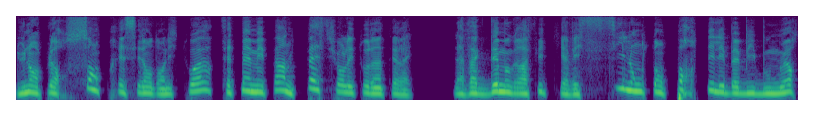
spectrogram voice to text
D'une ampleur sans précédent dans l'histoire, cette même épargne pèse sur les taux d'intérêt. La vague démographique qui avait si longtemps porté les baby-boomers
